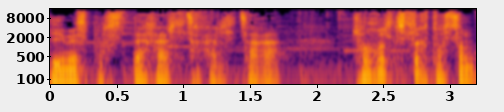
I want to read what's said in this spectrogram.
Тиймээс бусдад харилцах харилцаагаа чухалчлах тусам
